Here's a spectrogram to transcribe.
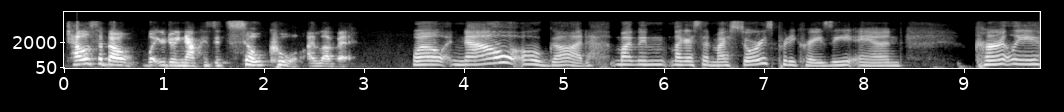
Tell us about what you're doing now because it's so cool. I love it. Well, now, oh God, my, like I said, my story is pretty crazy. And currently,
